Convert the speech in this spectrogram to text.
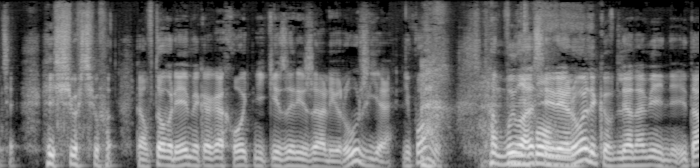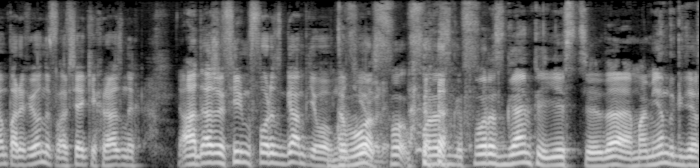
охоте, еще чего. Там в то время, как охотники заряжали ружья. Не помнишь? Там была серия роликов для Намени, и там Парфенов во всяких разных... А даже фильм «Форест Гамп» его Да вот, вмонтировали. в Форест, Гампе есть, э, да, момент, где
